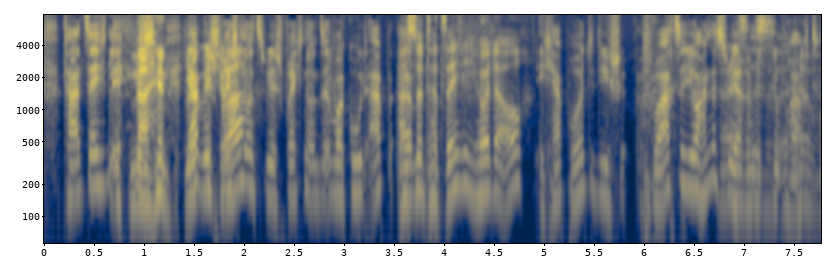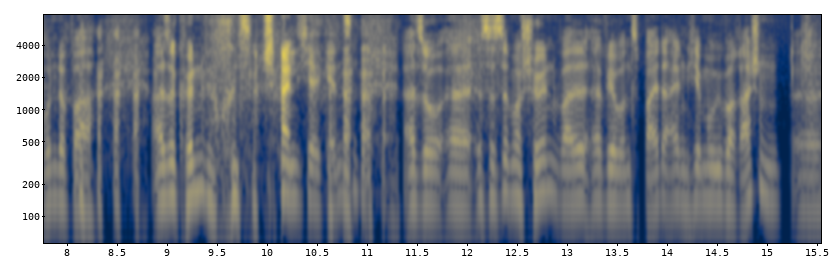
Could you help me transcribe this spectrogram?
Tatsächlich. Nein, Ja, wir sprechen, wahr? uns, wir sprechen uns immer gut ab. Hast du Ähm, tatsächlich heute auch? ich habe heute die sch- schwarze Johannisbeere ist, mitgebracht. Äh, wunderbar. Also können wir uns wahrscheinlich ergänzen. Also äh, es ist immer schön, weil äh, wir uns beide eigentlich immer überraschen äh,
